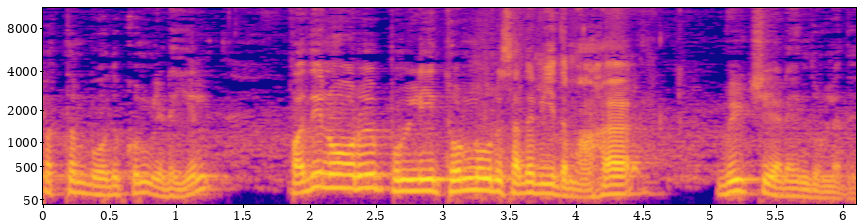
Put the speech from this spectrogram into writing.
பத்தொம்போதுக்கும் இடையில் பதினோரு புள்ளி தொண்ணூறு சதவீதமாக வீழ்ச்சியடைந்துள்ளது.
